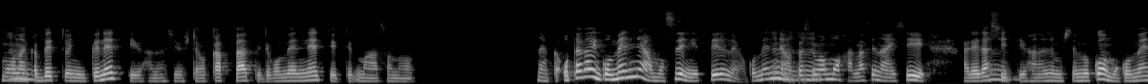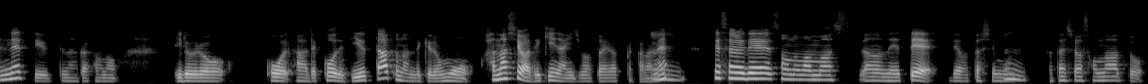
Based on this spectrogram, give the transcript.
もうなんかうんベッドに行くねっていう話をして、分かったって言って、ごめんねって言って、まあその、なんかお互いごめんねはもうすでに言ってるのよ。ごめんね、うんうん私はもう話せないし、あれだしっていう話もして、向こうもごめんねって言って、なんかその、いろいろ、こう、ああでこうでって言った後なんだけど、もう話はできない状態だったからね。で、それでそのままあの寝て、で、私も、うん。うん。私はその後、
